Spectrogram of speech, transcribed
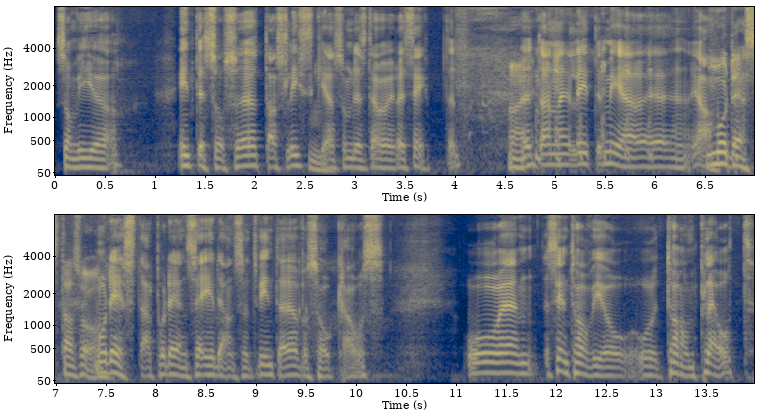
som vi gör. Inte så söta sliskiga som det står i recepten. Nej. Utan eh, lite mer eh, ja, Modesta så. modesta på den sidan så att vi inte översockrar oss. Och eh, sen tar vi och, och tar en plåt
